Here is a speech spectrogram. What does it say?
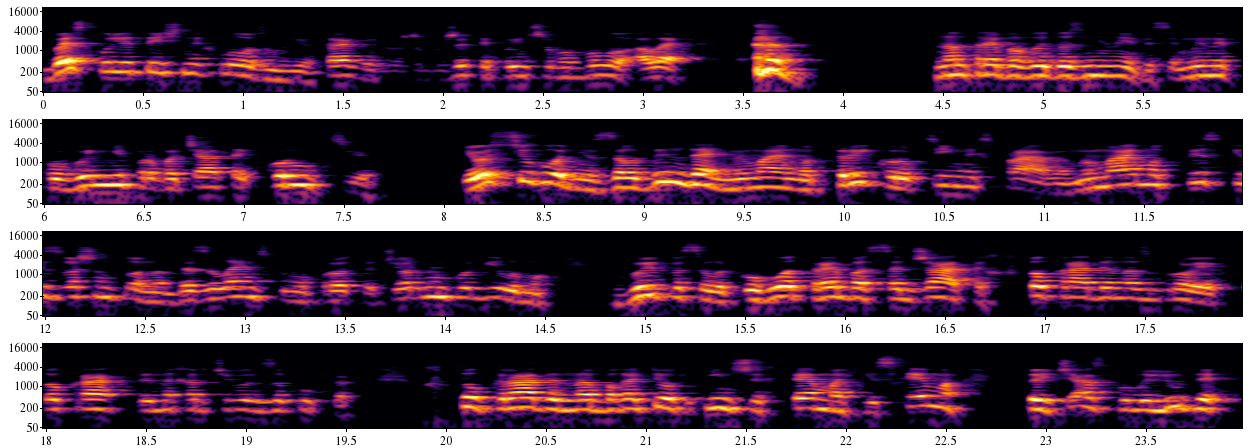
без політичних лозунгів. Так жити по-іншому було, але нам треба видозмінитися. Ми не повинні пробачати корупцію. І ось сьогодні за один день ми маємо три корупційних справи. Ми маємо тиски з Вашингтона, де Зеленському просто чорним по білому виписали, кого треба саджати, хто краде на зброї, хто краде на харчових закупках, хто краде на багатьох інших темах і схемах в той час, коли люди.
